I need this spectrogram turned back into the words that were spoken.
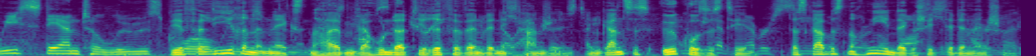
Wir verlieren im nächsten halben Jahrhundert die Riffe, wenn wir nicht handeln. Ein ganzes Ökosystem. Das gab es noch nie in der Geschichte der Menschheit.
